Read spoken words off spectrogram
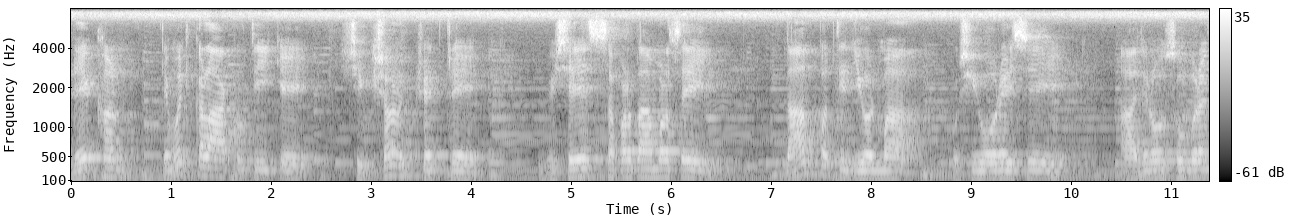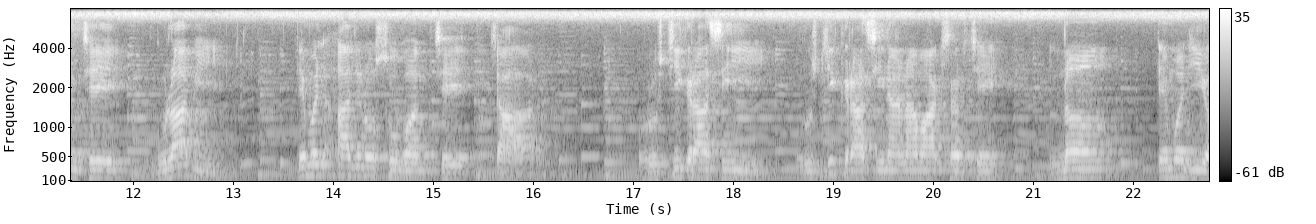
લેખન તેમજ કલાકૃતિ કે શિક્ષણ ક્ષેત્રે વિશેષ સફળતા મળશે. દાંપત્ય જીવનમાં ખુશીઓ રહેશે. આજનો શુભ રંગ છે ગુલાબી. તેમજ આજનો શુભ અંક છે ચાર. વૃશ્ચિક રાશિ. વૃશ્ચિક રાશિના નામાક્ષર છે ન તેમજ ય.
